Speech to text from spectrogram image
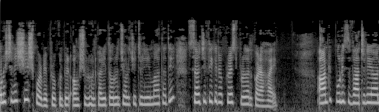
অনুষ্ঠানের শেষ পর্বে প্রকল্পের অংশগ্রহণকারী তরুণ চলচ্চিত্র নির্মাতাদের সার্টিফিকেট ও ক্রেস্ট প্রদান করা হয়। আর্মড পুলিশ ব্যাটালিয়ন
